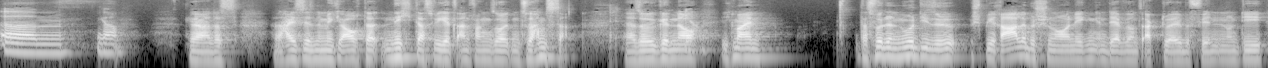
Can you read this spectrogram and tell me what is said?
Ähm, ja, Ja, das heißt jetzt nämlich auch da, nicht, dass wir jetzt anfangen sollten zu hamstern. Also genau, Ja. ich meine, das würde nur diese Spirale beschleunigen, in der wir uns aktuell befinden und die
